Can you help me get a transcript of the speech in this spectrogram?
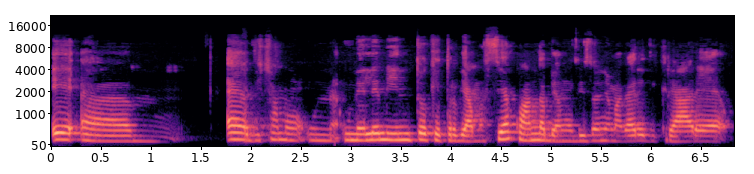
E ehm, è diciamo un, un, elemento che troviamo sia quando abbiamo bisogno magari di creare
